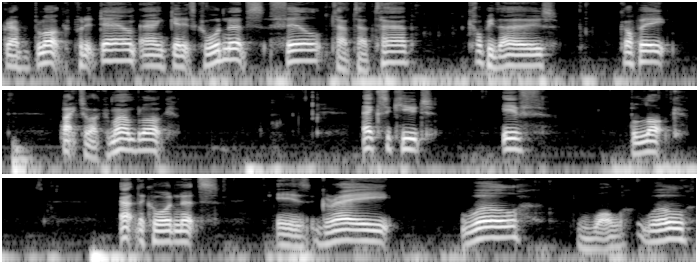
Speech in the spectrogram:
grab a block, put it down, and get its coordinates. Fill, tab, tab, tab. Copy those. Copy. Back to our command block. Execute if block at the coordinates is grey wool wool wool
